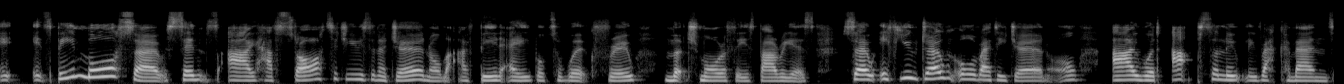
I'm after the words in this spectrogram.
it, it's been more so since I have started using a journal that I've been able to work through much more of these barriers. So, if you don't already journal, I would absolutely recommend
